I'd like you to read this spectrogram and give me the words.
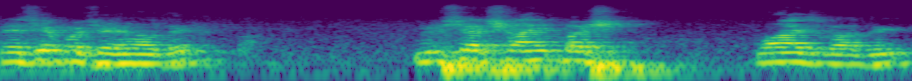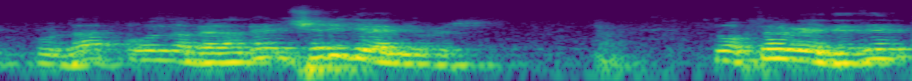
Recep Hoca'yı aldık. Mürsel Şahinbaş vaiz vardı burada. Onunla beraber içeri giremiyoruz. Doktor bey dedi,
